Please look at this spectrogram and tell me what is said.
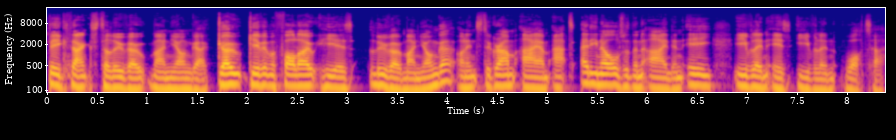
Big thanks to Luvo Manyonga. Go give him a follow. He is Luvo Manyonga on Instagram. I am at Eddie Knowles with an I and an E. Evelyn is Evelyn Watta.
